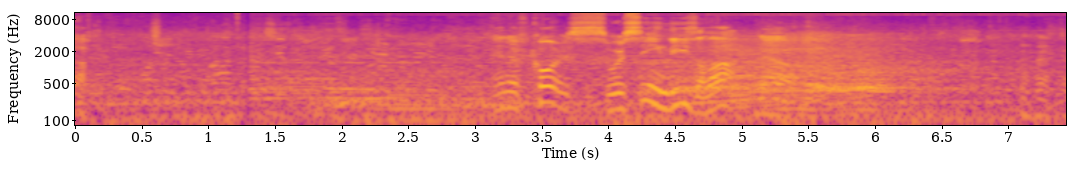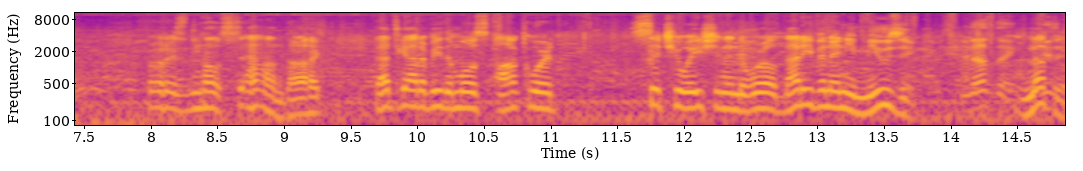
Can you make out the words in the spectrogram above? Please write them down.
Oh. And of course, we're seeing these a lot now. Bro, there's no sound, dog. That's got to be the most awkward situation in the world. Not even any music. Nothing. Nothing.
